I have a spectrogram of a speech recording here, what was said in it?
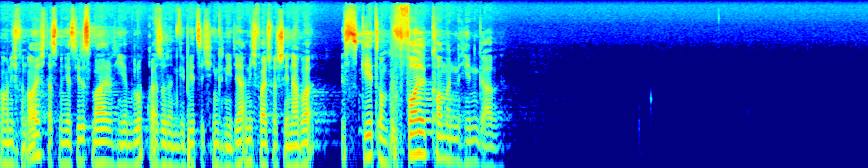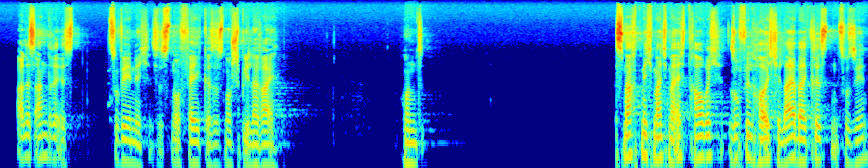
auch nicht von euch, dass man jetzt jedes Mal hier im Lobpreis oder im Gebet sich hinkniet. Ja, nicht falsch verstehen, aber es geht um vollkommene Hingabe. Alles andere ist zu wenig, es ist nur Fake, es ist nur Spielerei. Und es macht mich manchmal echt traurig, so viel Heuchelei bei Christen zu sehen.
